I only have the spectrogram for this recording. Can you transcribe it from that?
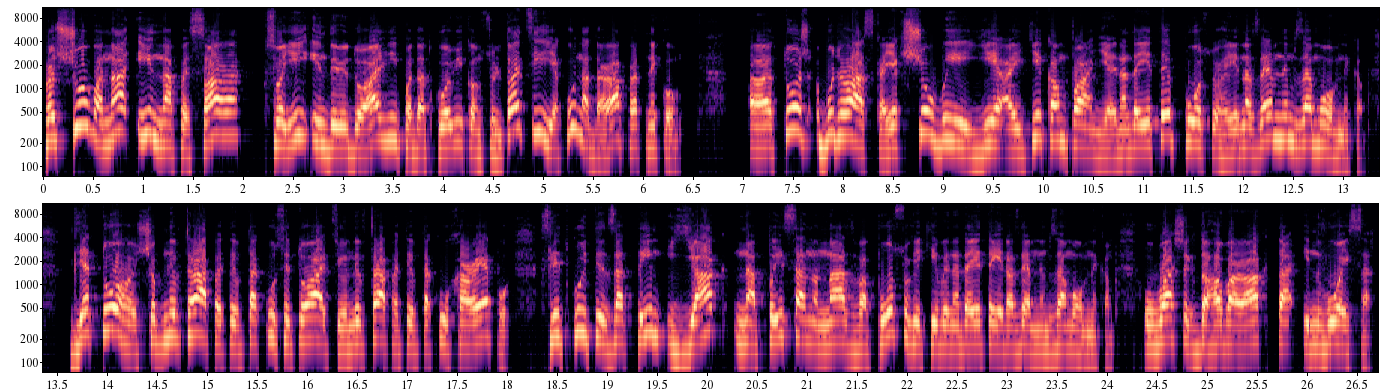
Про що вона і написала в своїй індивідуальній податковій консультації, яку надала платником. Е, Тож, будь ласка, якщо ви є it компанія надаєте послуги іноземним замовникам для того, щоб не втрапити в таку ситуацію, не втрапити в таку харепу, слідкуйте за тим, як написана назва послуг, які ви надаєте іноземним замовникам у ваших договорах та інвойсах.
